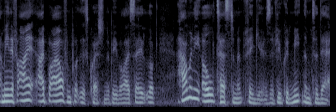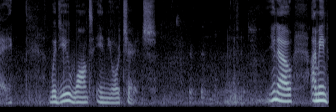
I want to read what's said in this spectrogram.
I mean, if I, I, I often put this question to people, I say, look, how many Old Testament figures, if you could meet them today, would you want in your church? You know, I mean,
